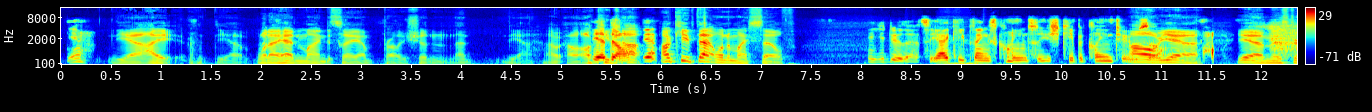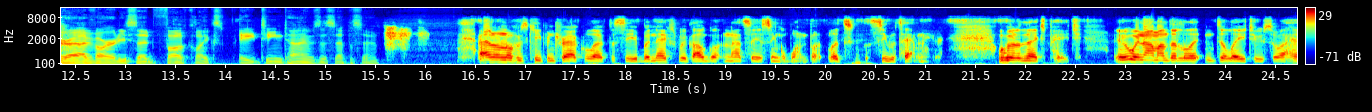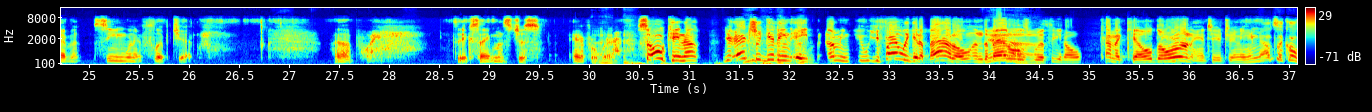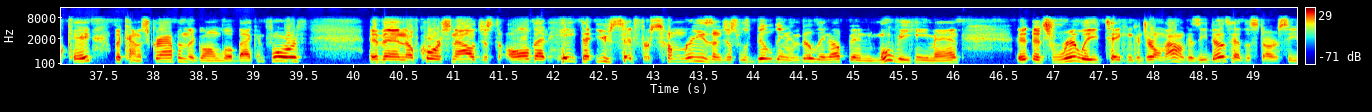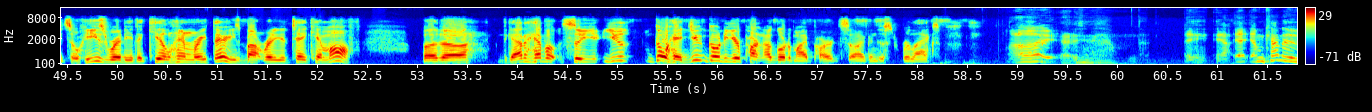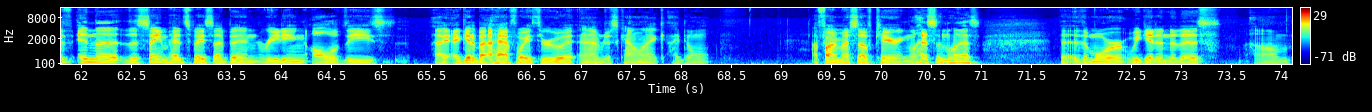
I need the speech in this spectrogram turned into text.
yeah. Yeah, I yeah, what I had in mind to say I probably shouldn't. I, yeah, I, will I'll yeah, keep don't. I'll, yeah. I'll keep that one to myself. Yeah, you do that. See, I keep things clean, so you should keep it clean too. Oh so. yeah. Yeah, mister, I've already said fuck like 18 times this episode. I don't know who's keeping track. We'll have to see. But next week I'll go and not say a single one. But let's, let's see what's happening here. We'll go to the next page. Uh, when I'm on the delay, delay too, so I haven't seen when it flipped yet. Oh boy, the excitement's just everywhere. So okay, now you're actually getting a. I mean, you, you finally get a battle, and the Yeah. battle is with you know kind of Keldor and He-Man. I was like, okay, they're kind of scrapping, they're going a little back and forth, and then of course now just all that hate that you said for some reason just was building and building up in movie He-Man. It, it's really taking control now because he does have the star seed, so he's ready to kill him right there. He's about ready to take him off, but uh. You gotta have a so you, you go ahead you go to your part and I'll go to my part so I can just relax. I, I'm kind of in the, the same headspace I've been reading all of these. I, I get about halfway through it, and I'm just kind of like, I don't. I find myself caring less and less the, the more we get into this. Um,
